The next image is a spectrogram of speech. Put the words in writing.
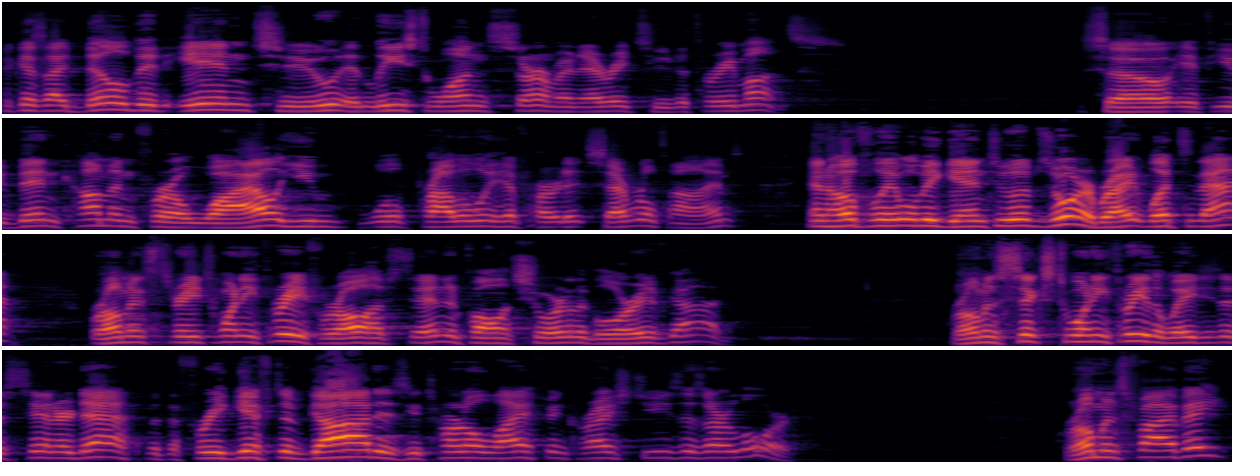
Because I build it into at least one sermon every two to three months. So if you've been coming for a while, you will probably have heard it several times, and hopefully it will begin to absorb, right? What's that? Romans 3.23, for all have sinned and fallen short of the glory of God. Romans 6.23, the wages of sin are death, but the free gift of God is eternal life in Christ Jesus our Lord. Romans 5 8.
